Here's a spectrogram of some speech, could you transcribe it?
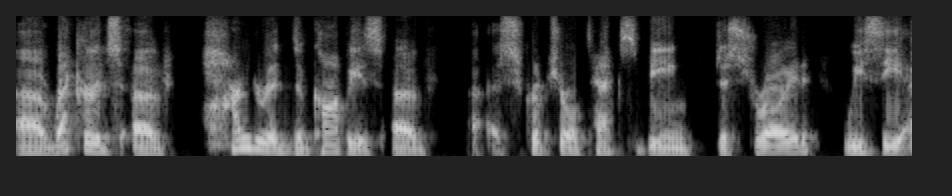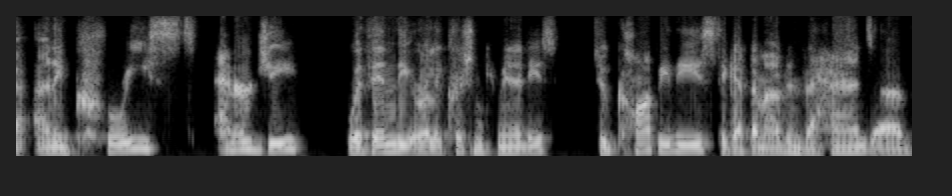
uh, records of hundreds of copies of uh, scriptural texts being destroyed, we see a, an increased energy within the early Christian communities to copy these to get them out into the hands of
